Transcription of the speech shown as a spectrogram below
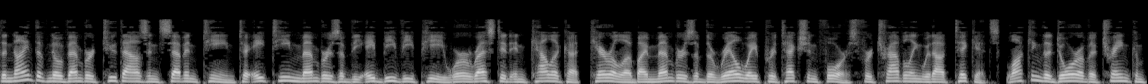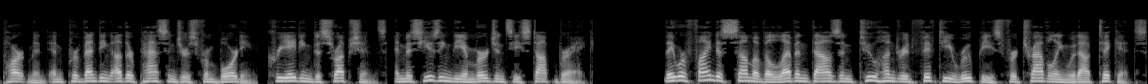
The 9th of November 2017 to 18 members of the ABVP were arrested in Calicut, Kerala by members of the Railway Protection Force for travelling without tickets, locking the door of a train compartment and preventing other passengers from boarding, creating disruptions, and misusing the emergency stop brake. They were fined a sum of 11,250 rupees for travelling without tickets.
